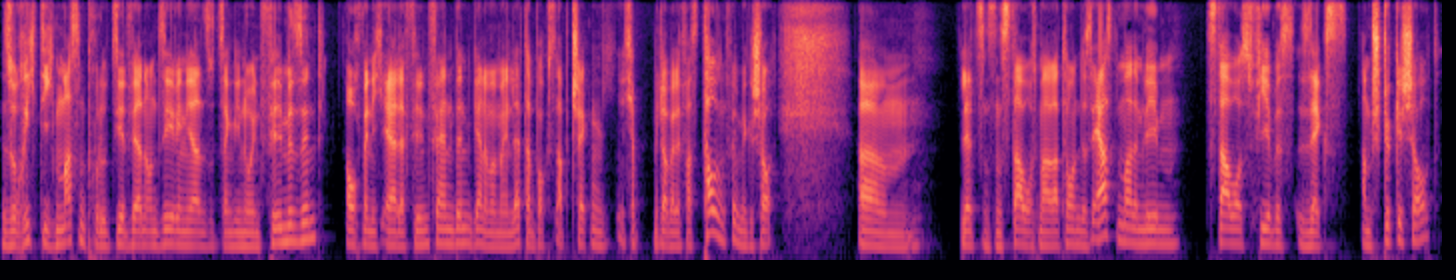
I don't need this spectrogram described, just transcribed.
so richtig massenproduziert werden und Serien ja sozusagen die neuen Filme sind. Auch wenn ich eher der Filmfan bin, gerne mal meinen Letterbox abchecken. Ich habe mittlerweile fast 1000 Filme geschaut. Ähm, letztens ein Star Wars Marathon. Das erste Mal im Leben Star Wars 4 bis 6 am Stück geschaut.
